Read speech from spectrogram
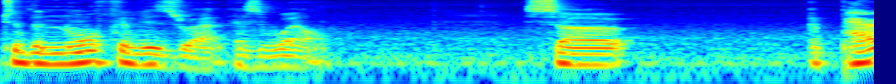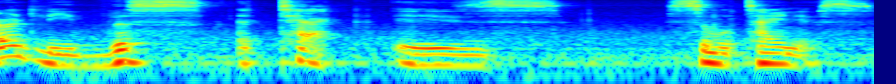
to the north of Israel as well. So apparently this attack is simultaneous.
